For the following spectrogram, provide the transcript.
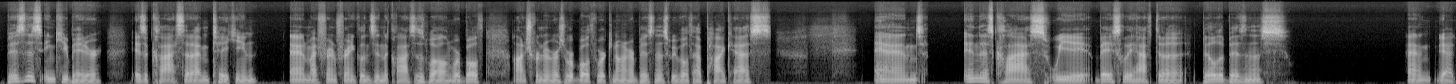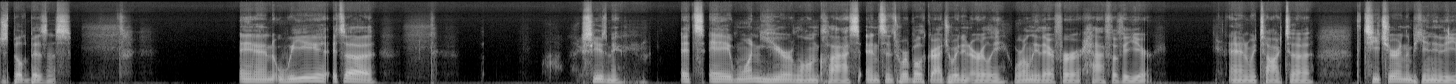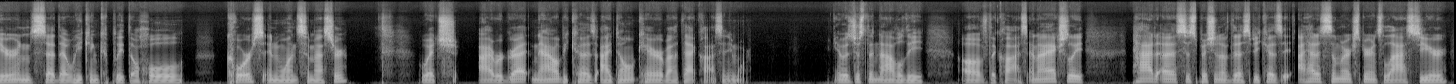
Business Incubator is a class that I'm taking, and my friend Franklin's in the class as well. And we're both entrepreneurs. We're both working on our business. We both have podcasts and in this class, we basically have to build a business and yeah, just build a business. And we, it's a, excuse me, it's a one year long class. And since we're both graduating early, we're only there for half of a year. And we talked to the teacher in the beginning of the year and said that we can complete the whole course in one semester, which I regret now because I don't care about that class anymore. It was just the novelty of the class. And I actually had a suspicion of this because I had a similar experience last year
